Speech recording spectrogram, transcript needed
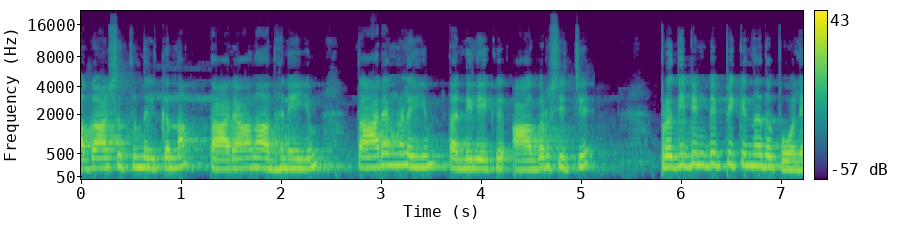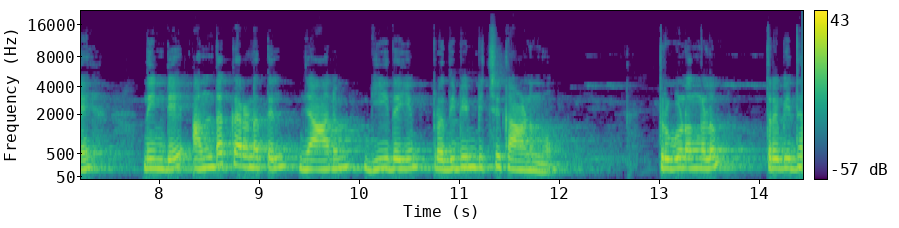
ആകാശത്ത് നിൽക്കുന്ന താരാനാഥനെയും താരങ്ങളെയും തന്നിലേക്ക് ആകർഷിച്ച് പ്രതിബിംബിപ്പിക്കുന്നത് പോലെ നിന്റെ അന്ധക്കരണത്തിൽ ഞാനും ഗീതയും പ്രതിബിംബിച്ച് കാണുന്നു. ത്രിഗുണങ്ങളും ത്രിവിധ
